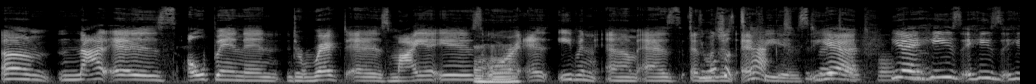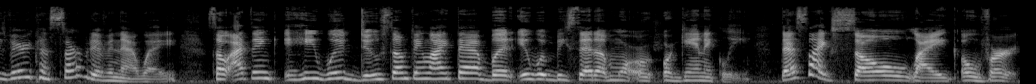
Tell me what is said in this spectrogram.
um not as open and direct as Maya is or as, even um as as He much as tact. Effie is. He's Yeah. Yeah, Yeah. he's he's he's very conservative in that way. So I think he would do something like that, but it would be set up more or- organically. That's like so like overt.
